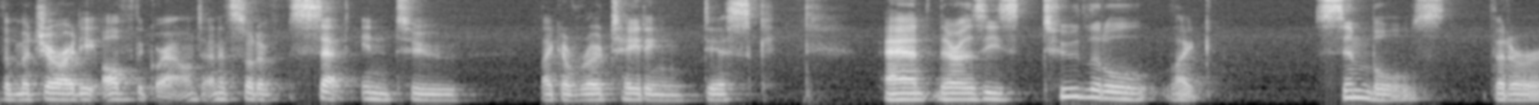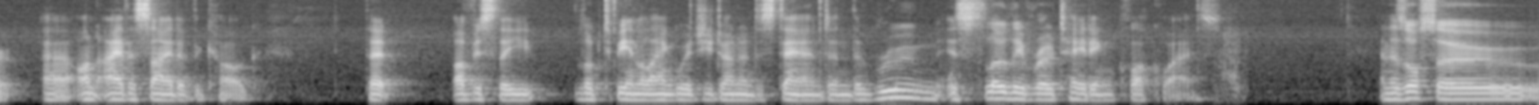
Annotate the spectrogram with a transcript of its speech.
the majority of the ground and it's sort of set into like a rotating disc and there are these two little like symbols that are uh, on either side of the cog that obviously look to be in a language you don't understand and the room is slowly rotating clockwise and there's also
